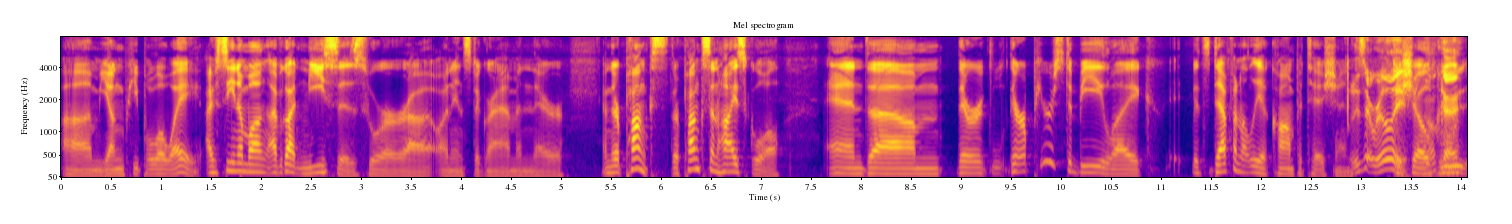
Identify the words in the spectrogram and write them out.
um, young people away. I've seen among I've got nieces who are uh, on Instagram, and they're and they're punks. They're punks in high school, and um, there there appears to be like it's definitely a competition. Is it really? to show Okay. who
